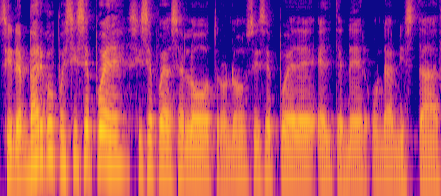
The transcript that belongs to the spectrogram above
Sin embargo, pues sí se puede, sí se puede hacer lo otro, ¿no? Sí se puede el tener una amistad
